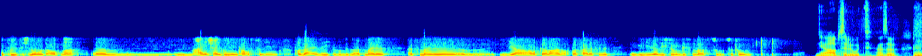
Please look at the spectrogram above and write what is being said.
wofür es sich lohnt, auch mal ähm, Einschränkungen in Kauf zu nehmen. Von daher sehe ich das so ein bisschen als meine, als meine ähm, ja, Aufgabe an, auch bei Fighter Fitness in, in dieser Richtung ein bisschen was zu, zu tun. Ja, absolut. Also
